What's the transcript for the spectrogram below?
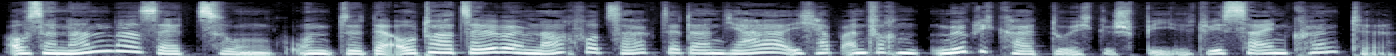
Auseinandersetzung. Und äh, der Autor hat selber im Nachwort sagte dann, ja, ich habe einfach eine Möglichkeit durchgespielt, wie es sein könnte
